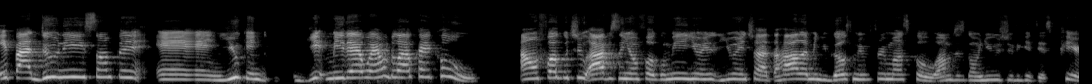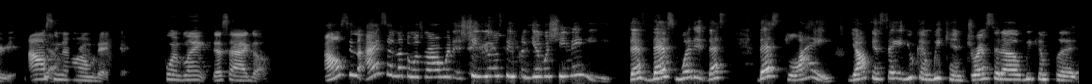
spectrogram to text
If I do need something and you can get me that way, I'm gonna be like, okay, cool. I don't fuck with you. Obviously, you don't fuck with me. You ain't, you ain't tried to holler at me. You ghost me for three months. Cool. I'm just gonna use you to get this. Period. I don't see nothing wrong with that. Point blank. That's how I go. I don't see. I ain't saying nothing was wrong with it. She used people to get what she need. That's that's what it. That's that's life. Y'all can say you can. We can dress it up. We can put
